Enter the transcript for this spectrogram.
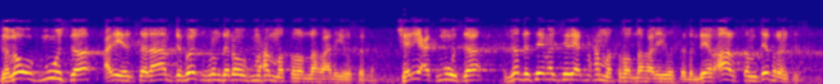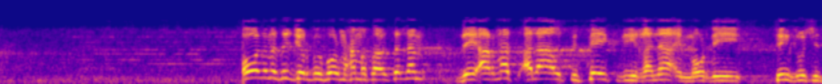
The law of Musa alayhi salam differs from the law of Muhammad sallallahu alayhi wa sallam. Shariat Musa is not the same as Shariat Muhammad sallallahu alayhi wa sallam. There are some differences. All the messengers before Muhammad sallallahu alayhi wa sallam, they are not allowed to take the ghanaim or the things which is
